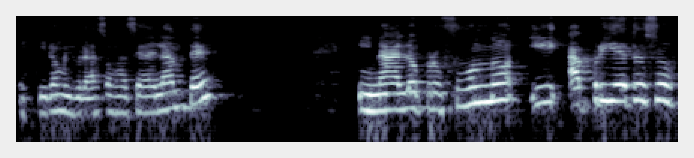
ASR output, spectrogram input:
Estiro mis brazos hacia adelante. Inhalo profundo y aprieto esos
